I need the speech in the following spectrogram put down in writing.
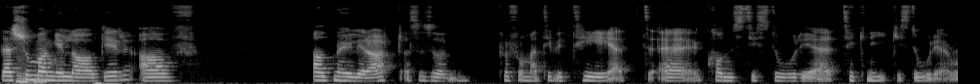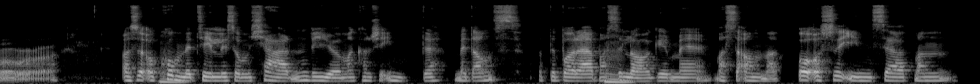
Det är så Mhm. många lager av allt möjligt art. Alltså så performativitet, eh, konsthistoria, teknikhistoria. rrr. Alltså att komma till liksom kärnan, det gör man kanske inte med dans. Att det bara är massa Mm. lager med massa annat. Och också inse att man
